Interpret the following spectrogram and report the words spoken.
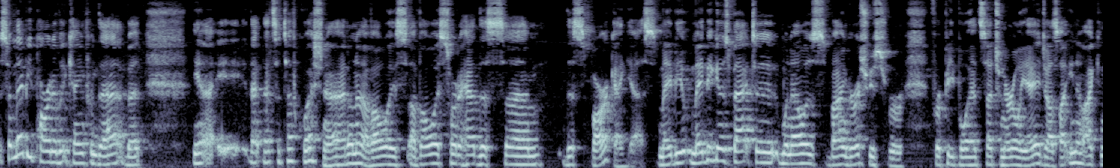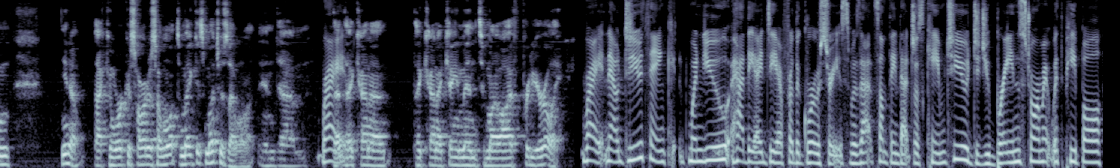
so maybe part of it came from that, but yeah, that, that's a tough question. I, I, don't know. I've always I've always sort of had this um, this spark. I guess maybe maybe it goes back to when I was buying groceries for for people at such an early age. I was like, you know, I can you know, I can work as hard as I want to make as much as I want. And um, right. that kind of that kind of came into my life pretty early. Right. Now, do you think when you had the idea for the groceries, was that something that just came to you? Did you brainstorm it with people?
